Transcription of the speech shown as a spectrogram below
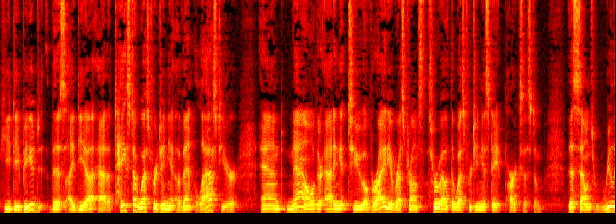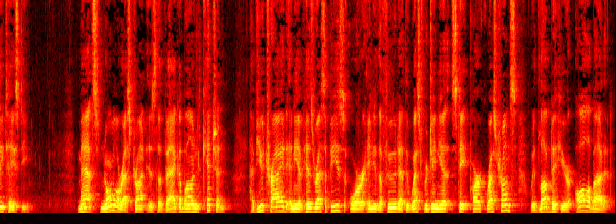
He debuted this idea at a Taste of West Virginia event last year, and now they're adding it to a variety of restaurants throughout the West Virginia State Park system. This sounds really tasty. Matt's normal restaurant is the Vagabond Kitchen. Have you tried any of his recipes or any of the food at the West Virginia State Park restaurants? We'd love to hear all about it.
